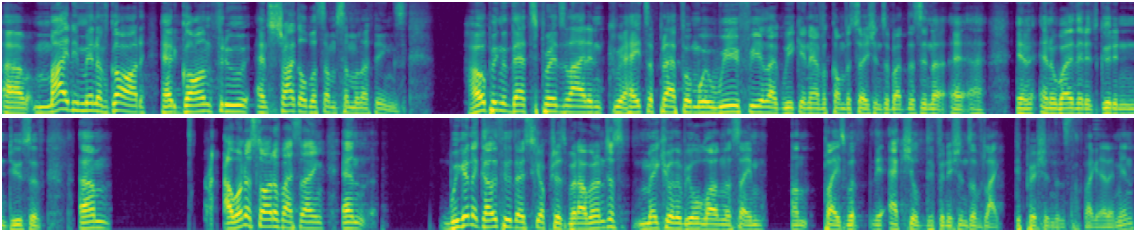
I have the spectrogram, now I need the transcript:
uh, mighty men of God had gone through and struggled with some similar things. Hoping that that spreads light and creates a platform where we feel like we can have conversations about this in a, a, a in, in, a way that is good and inducive. Um, I want to start off by saying, and we're going to go through those scriptures, but I want to just make sure that we all got on the same um, place with the actual definitions of like depression and stuff like that. I mean,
